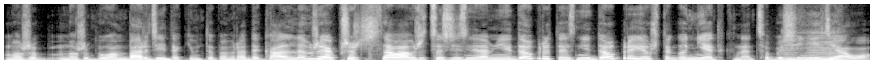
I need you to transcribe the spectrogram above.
może, może byłam bardziej takim typem radykalnym, że jak przeczytałam, że coś jest dla mnie niedobre, to jest niedobre i już tego nie tknę, co by się nie Mhm. działo.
